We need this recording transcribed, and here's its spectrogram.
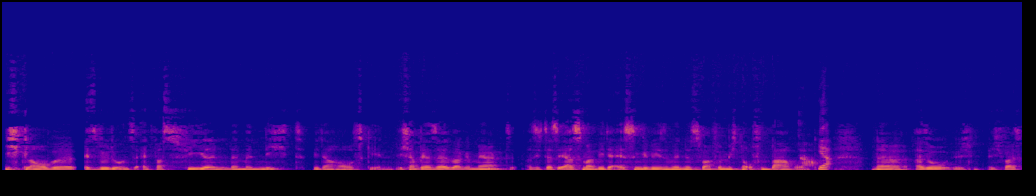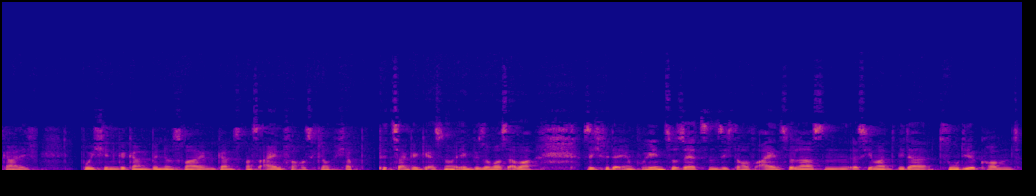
Ich glaube, es würde uns etwas fehlen, wenn wir nicht wieder rausgehen. Ich habe ja selber gemerkt, als ich das erste Mal wieder essen gewesen bin, das war für mich eine Offenbarung. Ja. Ne? Also ich, ich weiß gar nicht, wo ich hingegangen bin. Es war ganz was Einfaches. Ich glaube, ich habe Pizza gegessen oder irgendwie sowas. Aber sich wieder irgendwo hinzusetzen, sich darauf einzulassen, dass jemand wieder zu dir kommt,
